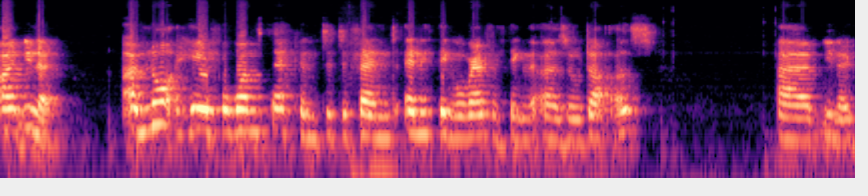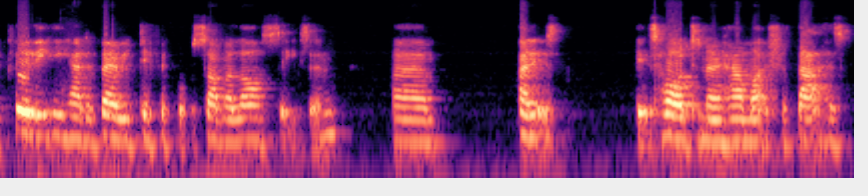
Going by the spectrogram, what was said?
I, you know, I'm not here for one second to defend anything or everything that Özil does. Um, you know, clearly he had a very difficult summer last season, um, and it's it's hard to know how much of that has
